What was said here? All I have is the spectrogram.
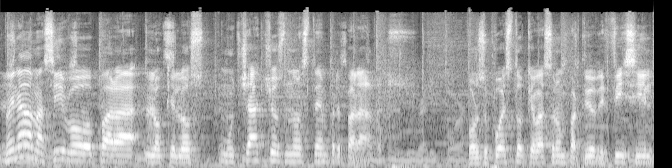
No hay nada masivo para lo que los muchachos no estén preparados. Por supuesto que va a ser un partido difícil,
